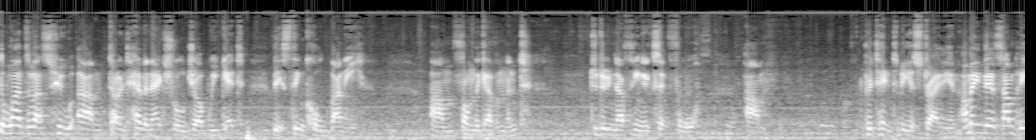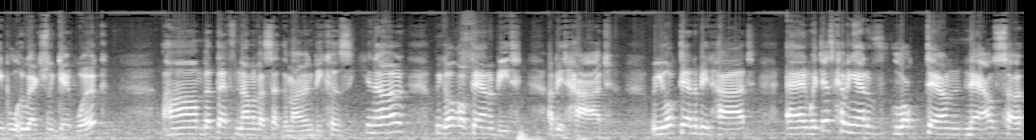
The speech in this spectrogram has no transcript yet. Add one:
the ones of us who um, don't have an actual job, we get this thing called money um, from the government to do nothing except for um, pretend to be Australian. I mean, there's some people who actually get work, um, but that's none of us at the moment because you know we got locked down a bit, a bit hard. We locked down a bit hard, and we're just coming out of lockdown now. So,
